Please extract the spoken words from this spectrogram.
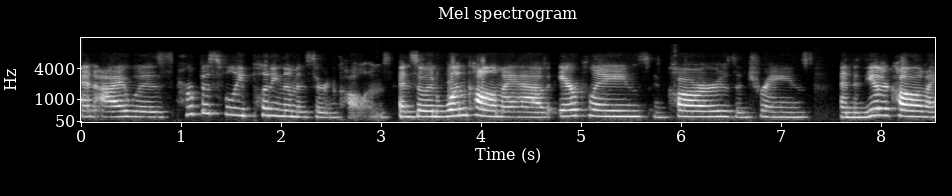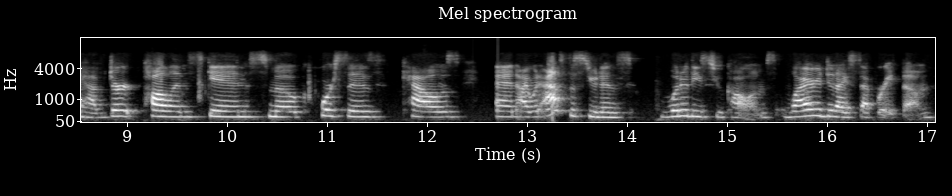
And I was purposefully putting them in certain columns. And so in one column, I have airplanes and cars and trains. And in the other column, I have dirt, pollen, skin, smoke, horses, cows. And I would ask the students, what are these two columns? Why did I separate them?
